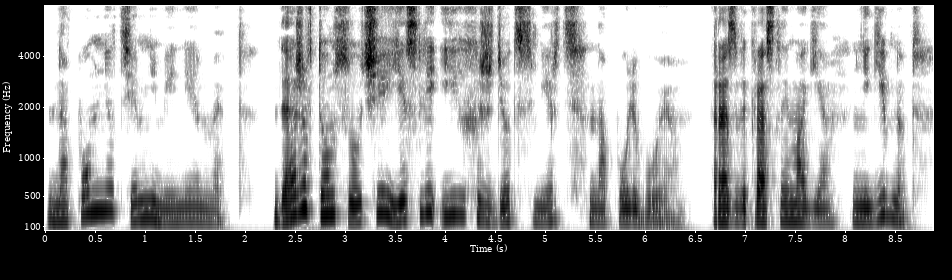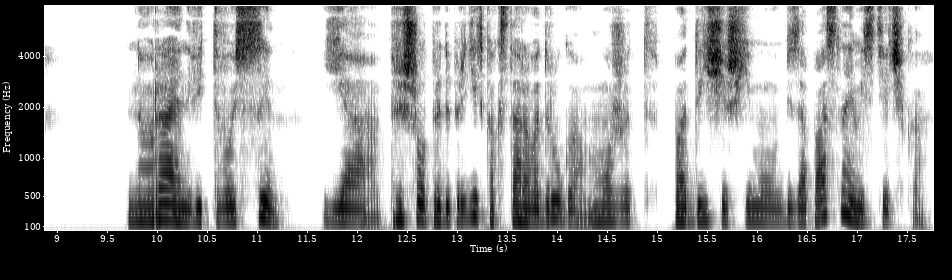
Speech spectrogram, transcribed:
Напомнил, тем не менее, Мэтт. «Даже в том случае, если их ждет смерть на поле боя. Разве красные маги не гибнут?» «Но Райан ведь твой сын», «Я пришел предупредить, как старого друга. Может, подыщешь ему безопасное местечко?»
